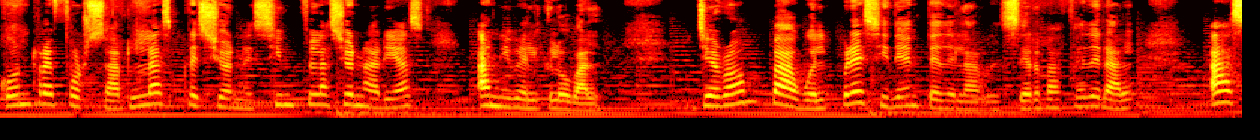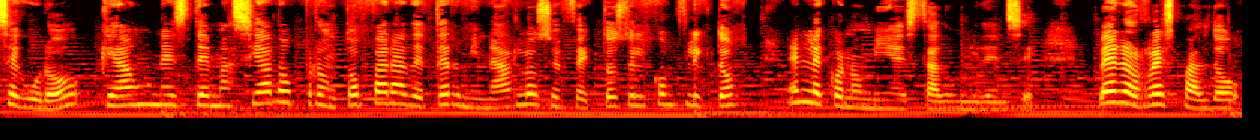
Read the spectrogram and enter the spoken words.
con reforzar las presiones inflacionarias a nivel global, Jerome Powell, presidente de la Reserva Federal, aseguró que aún es demasiado pronto para determinar los efectos del conflicto en la economía estadounidense, pero respaldó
